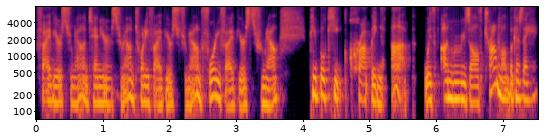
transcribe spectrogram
five years from now, and 10 years from now, and 25 years from now, and 45 years from now, people keep cropping up with unresolved trauma because they,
